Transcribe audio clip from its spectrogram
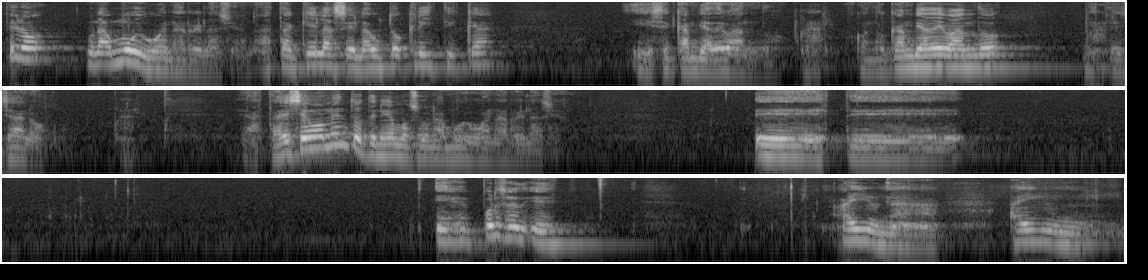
pero una muy buena relación, hasta que él hace la autocrítica y se cambia de bando. Cuando cambia de bando, ya no. Hasta ese momento teníamos una muy buena relación. Este, Eh, por eso eh, hay una, hay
